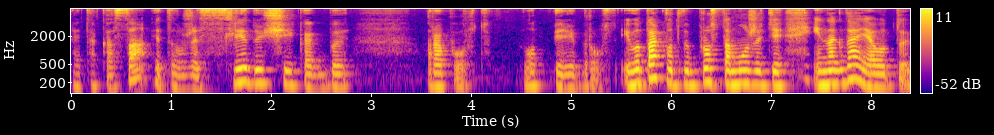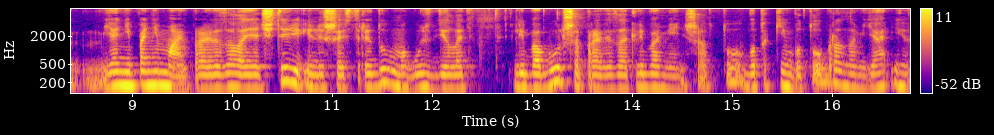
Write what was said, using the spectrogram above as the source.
Это коса, это уже следующий как бы раппорт вот переброс. И вот так вот вы просто можете, иногда я вот, я не понимаю, провязала я 4 или 6 рядов, могу сделать либо больше провязать, либо меньше. А то вот таким вот образом я и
